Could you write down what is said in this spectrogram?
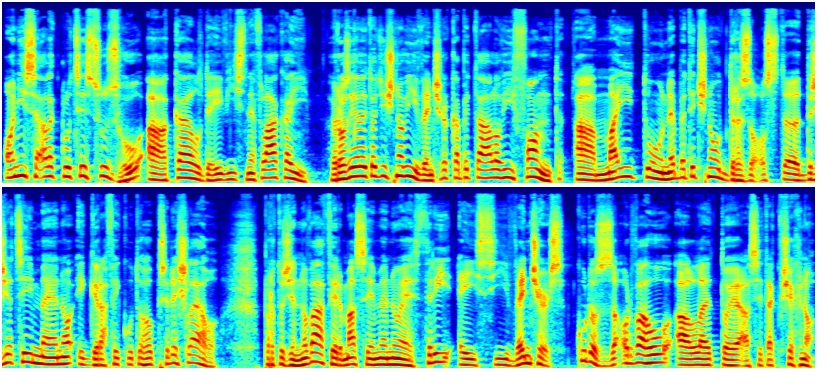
Oni se ale kluci Suzhu a Kyle Davies neflákají. Rozjeli totiž nový venture kapitálový fond a mají tu nebetičnou drzost držet si jméno i grafiku toho předešlého, protože nová firma se jmenuje 3AC Ventures. Kudos za odvahu, ale to je asi tak všechno.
